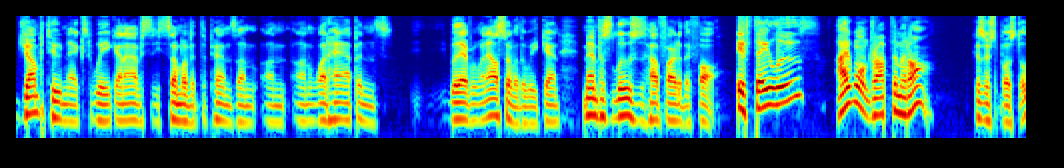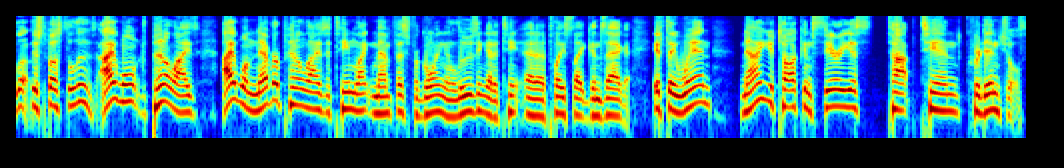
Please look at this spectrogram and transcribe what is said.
jump to next week? And obviously some of it depends on, on, on what happens with everyone else over the weekend. Memphis loses, how far do they fall? If they lose, I won't drop them at all. Because they're supposed to lose. They're supposed to lose. I won't penalize. I will never penalize a team like Memphis for going and losing at a team at a place like Gonzaga. If they win, now you're talking serious top 10 credentials.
